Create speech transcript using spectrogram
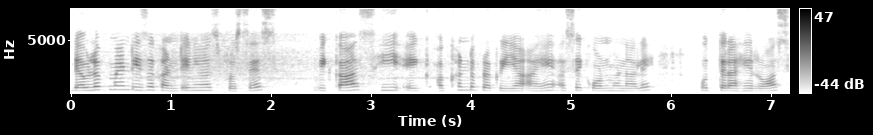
Development is a continuous process. विकास ही एक अखंड प्रक्रिया आहे असे कोण म्हणाले? उत्तर आहे रॉस.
